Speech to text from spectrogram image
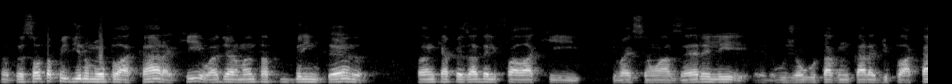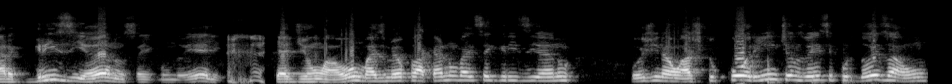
O pessoal tá pedindo o meu placar aqui, o Adi Armando tá brincando, falando que apesar dele falar que que vai ser 1 a 0 ele o jogo tá com cara de placar grisiano, segundo ele, que é de 1 a 1, mas o meu placar não vai ser grisiano hoje não. Acho que o Corinthians vence por 2 a 1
